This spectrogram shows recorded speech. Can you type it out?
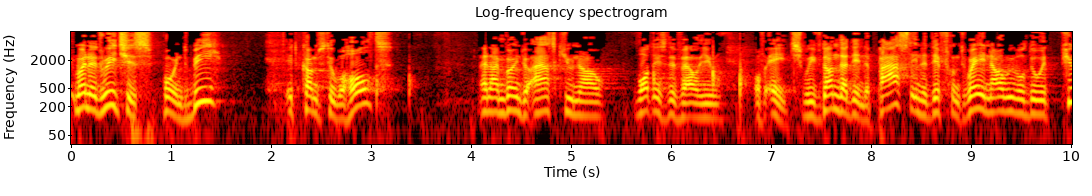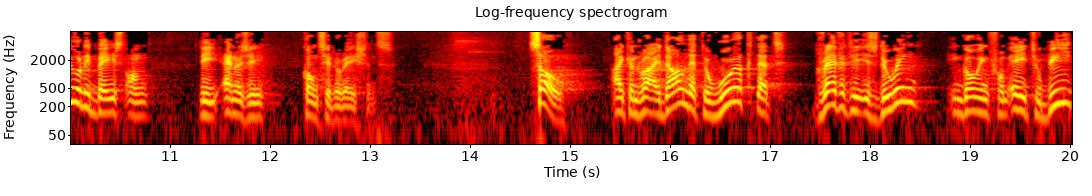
When it reaches point B, it comes to a halt, and I'm going to ask you now, what is the value of h? We've done that in the past in a different way. Now we will do it purely based on the energy considerations. So, I can write down that the work that gravity is doing in going from A to B,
